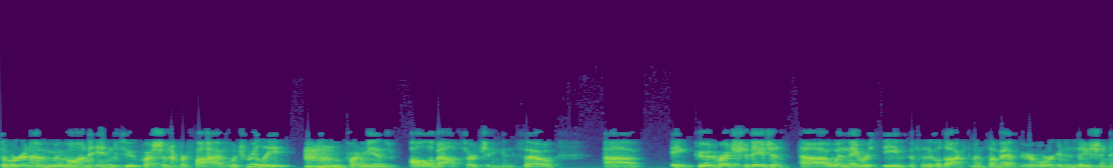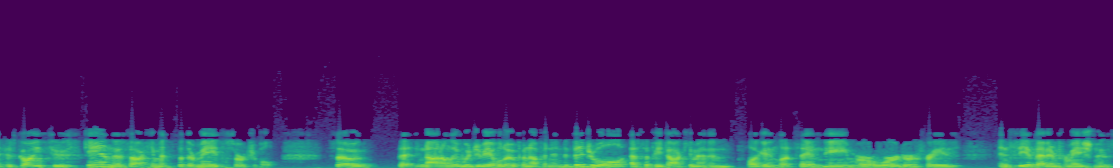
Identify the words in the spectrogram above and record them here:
So we're going to move on into question number five, which really, pardon me, is all about searching. And so uh, a good registered agent, uh, when they receive the physical documents on behalf of your organization, is going to scan those documents so they're made searchable. So that not only would you be able to open up an individual SOP document and plug in, let's say, a name or a word or a phrase and see if that information is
